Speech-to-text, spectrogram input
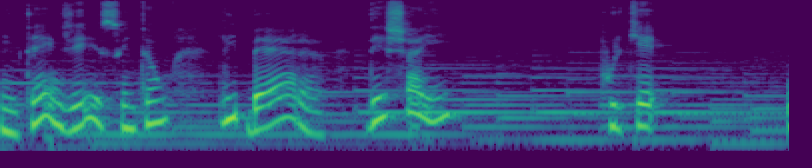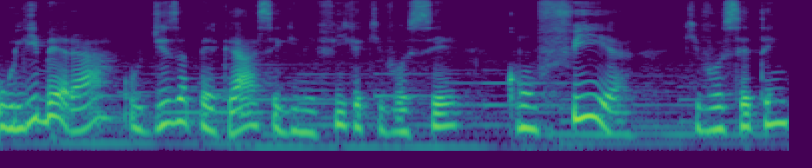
Entende isso? Então, libera, deixa aí. Porque o liberar, o desapegar significa que você confia que você tem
